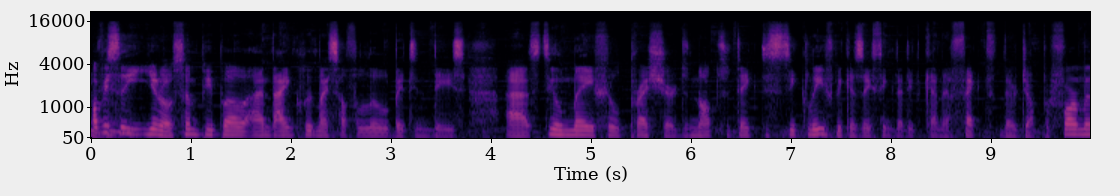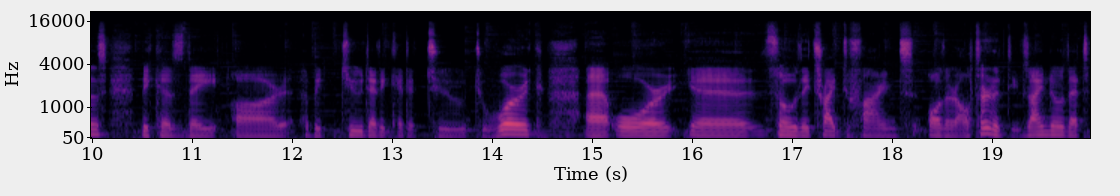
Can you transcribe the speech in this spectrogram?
obviously, you know, some people, and I include myself a little bit in this, uh, still may feel pressured not to take the sick leave because they think that it can affect their job performance because they are a bit too dedicated to to work uh, or uh, so they try to find other alternatives. I know that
